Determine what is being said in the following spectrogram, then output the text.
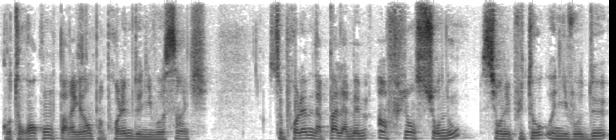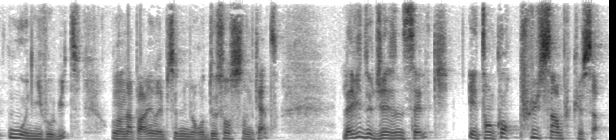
Quand on rencontre par exemple un problème de niveau 5, ce problème n'a pas la même influence sur nous si on est plutôt au niveau 2 ou au niveau 8. On en a parlé dans l'épisode numéro 264. La vie de Jason Selk est encore plus simple que ça.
